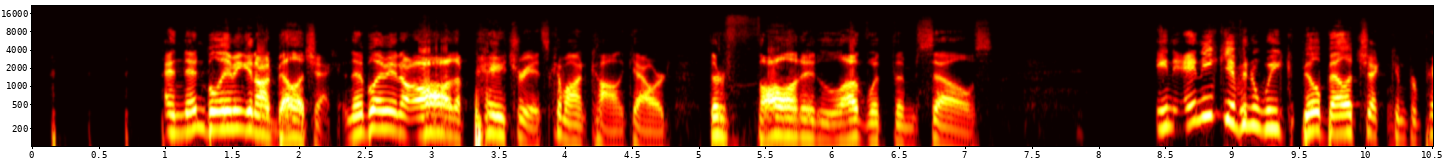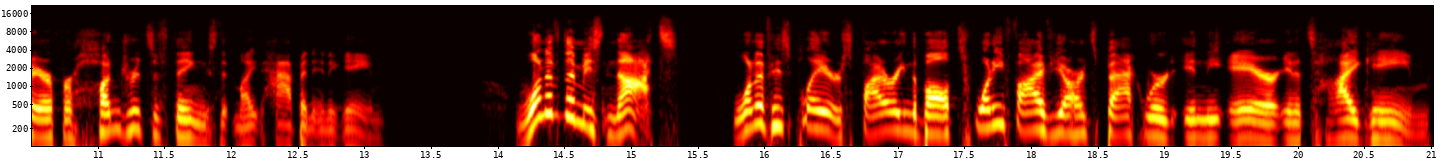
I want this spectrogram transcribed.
and then blaming it on Belichick, and then blaming it on oh the Patriots. Come on, Colin Cowherd. they're falling in love with themselves. In any given week, Bill Belichick can prepare for hundreds of things that might happen in a game. One of them is not one of his players firing the ball 25 yards backward in the air in a tie game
